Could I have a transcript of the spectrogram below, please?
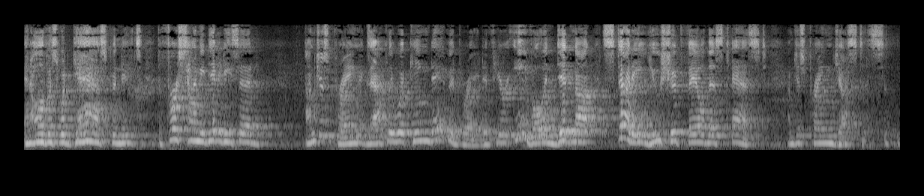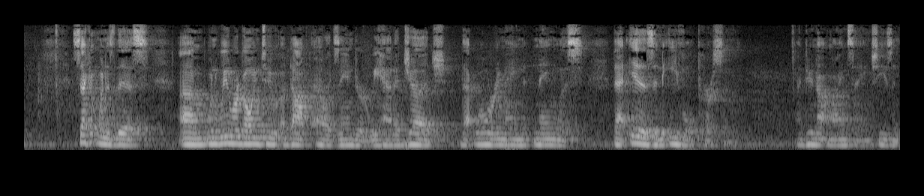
And all of us would gasp. And the first time he did it, he said, I'm just praying exactly what King David prayed. If you're evil and did not study, you should fail this test. I'm just praying justice. Second one is this. Um, when we were going to adopt Alexander, we had a judge that will remain nameless that is an evil person. I do not mind saying she is an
